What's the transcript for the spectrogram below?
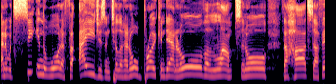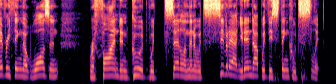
And it would sit in the water for ages until it had all broken down and all the lumps and all the hard stuff, everything that wasn't refined and good would settle and then it would sieve it out and you'd end up with this thing called slip.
